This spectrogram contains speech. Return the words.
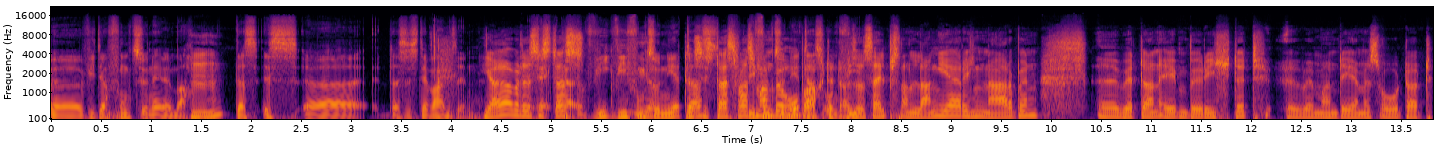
äh, wieder funktionell machen. Mhm. Das ist äh, das ist der Wahnsinn. Ja, aber das ist das. Äh, wie, wie funktioniert ja, das? Das ist das, was wie man beobachtet. Also selbst an langjährigen Narben äh, wird dann eben berichtet, äh, wenn man DMSO dort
